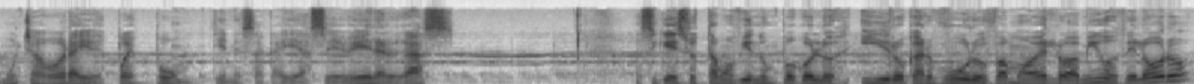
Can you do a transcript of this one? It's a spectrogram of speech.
muchas horas y después, ¡pum!, tiene esa caída severa el gas Así que eso estamos viendo un poco los hidrocarburos. Vamos a ver los amigos del oro.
